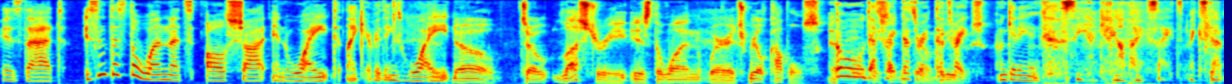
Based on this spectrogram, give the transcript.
is that isn't this the one that's all shot in white? Like everything's white. no. So Lustery is the one where it's real couples. Oh, that's right. That's right. That's right. I'm getting see. I'm getting all my sites mixed up.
